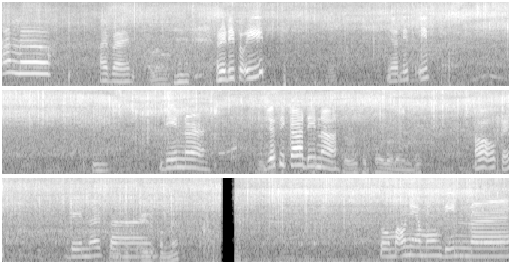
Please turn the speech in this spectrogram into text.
Hello. Hi bye. Hello. Ready to eat? Yeah, let's eat. Dinner. Jessica, dinner. Oh, okay. Dinner time. So, mauni among dinner.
